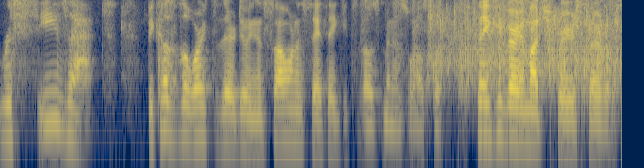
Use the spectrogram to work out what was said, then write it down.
receive that because of the work that they're doing and so i want to say thank you to those men as well so thank you very much for your service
